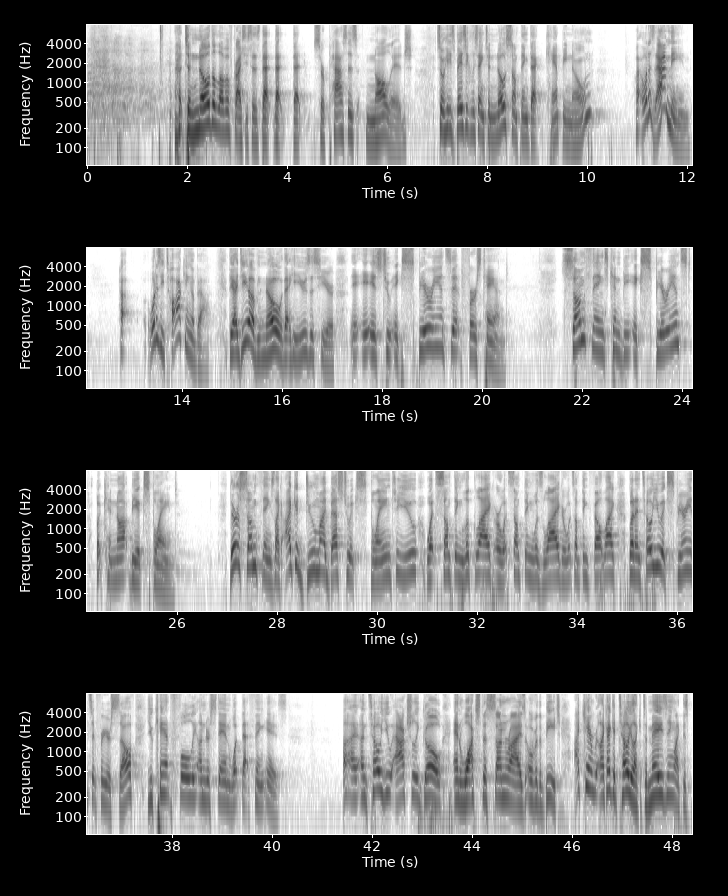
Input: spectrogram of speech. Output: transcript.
to know the love of Christ, he says that that that surpasses knowledge. So he's basically saying to know something that can't be known. What does that mean? What is he talking about? The idea of know that he uses here is to experience it firsthand. Some things can be experienced but cannot be explained. There are some things like I could do my best to explain to you what something looked like or what something was like or what something felt like, but until you experience it for yourself, you can't fully understand what that thing is. Uh, until you actually go and watch the sunrise over the beach. I can't, like, I could tell you, like, it's amazing, like, this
